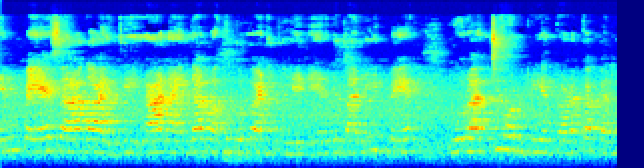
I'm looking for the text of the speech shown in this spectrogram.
என் பெயர் சாகாயத்ரி நான் ஐந்தாம் வகுப்பு படிக்கிறேன். எனது பள்ளியின் பெயர் ஊராட்சி ஒன்றிய தொடக்கப்பள்ளி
